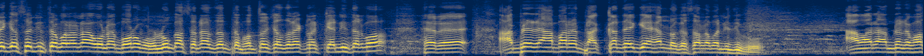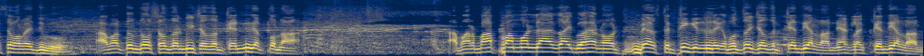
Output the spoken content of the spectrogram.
লেগে চরিত্র বলে না? ওরা বড় বড় লোক আছে না যাতে পঞ্চাশ হাজার এক লাখ টেনি তারব হ্যাঁ রে, আপনারা আমার ধাক্কা দিয়ে গিয়ে হ্যাঁ লোকে চালাবানি দিব। আমার আপনারা ফাঁসে বলাই দিব। আমার তো দশ হাজার, বিশ হাজার টেনি যেত না। আমার বাপ মা মরলে যাইব হ্যাঁ ব্যস্ত টিকিট লেগে পঞ্চাশ হাজার টে দিয়ে লান এক লাখ টে দিয়ে লান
